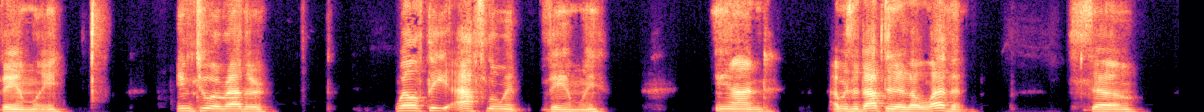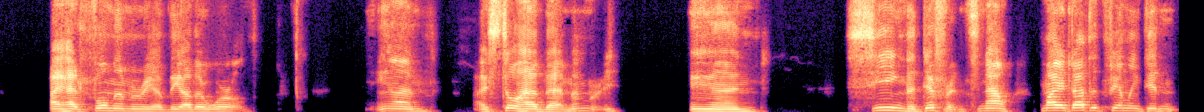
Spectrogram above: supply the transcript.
family into a rather wealthy, affluent family. And I was adopted at 11. So I had full memory of the other world. And I still have that memory. And seeing the difference. Now, my adopted family didn't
